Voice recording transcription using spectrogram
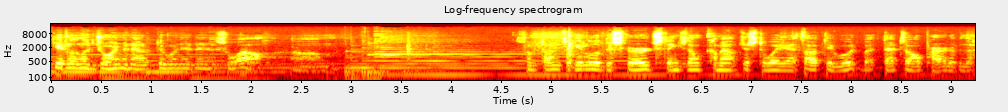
get a little enjoyment out of doing it as well. Sometimes I get a little discouraged. Things don't come out just the way I thought they would, but that's all part of the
